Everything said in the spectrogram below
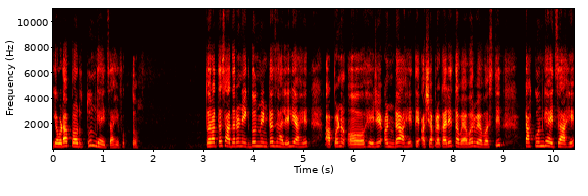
एवढा परतून घ्यायचा आहे फक्त. तर आता साधारण एक दोन मिनटं झालेली आहेत. आपण हे जे अंड आहे ते अशा प्रकारे तव्यावर व्यवस्थित टाकून घ्यायचं आहे.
